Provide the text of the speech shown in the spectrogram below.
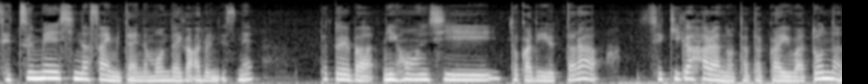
説明しなさいみたいな問題があるんですね。例えば日本史とかで言ったら関ヶ原の戦いはどんな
